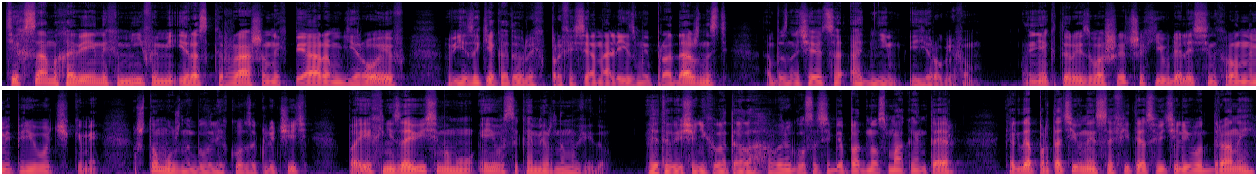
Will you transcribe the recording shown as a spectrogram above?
Тех самых овеянных мифами и раскрашенных пиаром героев, в языке которых профессионализм и продажность обозначаются одним иероглифом. некоторые из вошедших являлись синхронными переводчиками, что можно было легко заключить по их независимому и высокомерному виду. Этого еще не хватало, выругался себе под нос Макэнтайр, когда портативные софиты осветили его драный,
